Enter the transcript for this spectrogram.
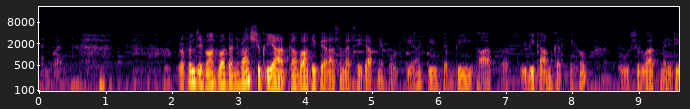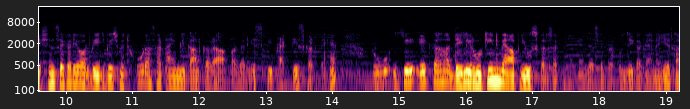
धन्यवाद। प्रफुल्ल जी, बहुत बहुत धन्यवाद। शुक्रिया आपका। बहुत ही प्यारा सा मैसेज आपने कोट किया कि जब भी आप कोई भी काम करते हो तो शुरुआत मेडिटेशन से करें और बीच बीच में थोड़ा सा टाइम निकाल कर आप अगर इसकी प्रैक्टिस करते हैं तो ये एक डेली रूटीन में आप यूज़ कर सकते हैं। जैसे प्रफुल्ल जी का कहना ये था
